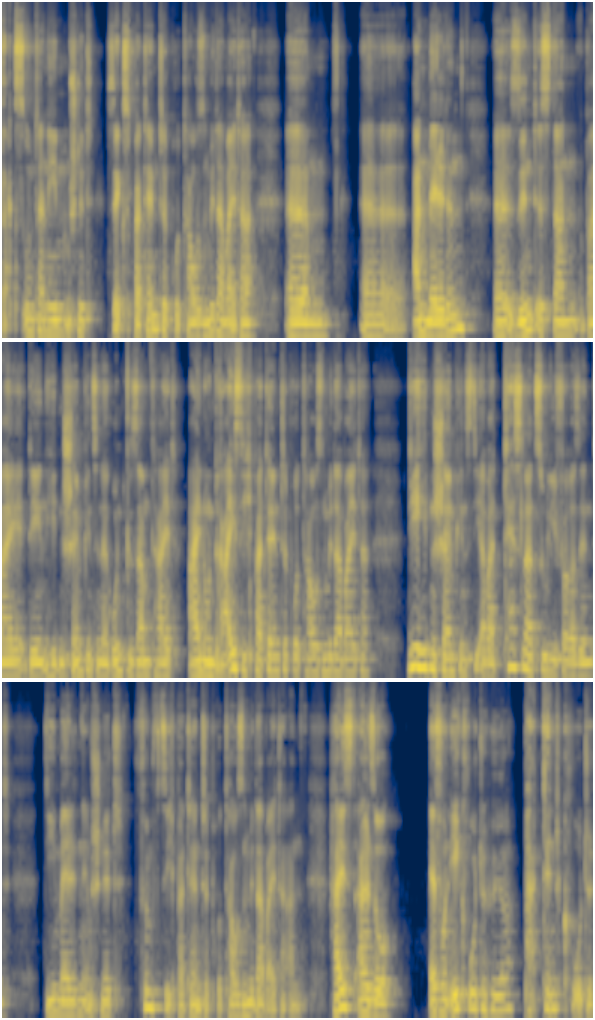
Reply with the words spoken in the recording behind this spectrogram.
DAX-Unternehmen im Schnitt sechs Patente pro 1000 Mitarbeiter ähm, äh, anmelden, äh, sind es dann bei den Hidden Champions in der Grundgesamtheit 31 Patente pro 1000 Mitarbeiter. Die Hidden Champions, die aber Tesla-Zulieferer sind, die melden im Schnitt 50 Patente pro 1000 Mitarbeiter an. Heißt also, F&E-Quote höher, Patentquote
